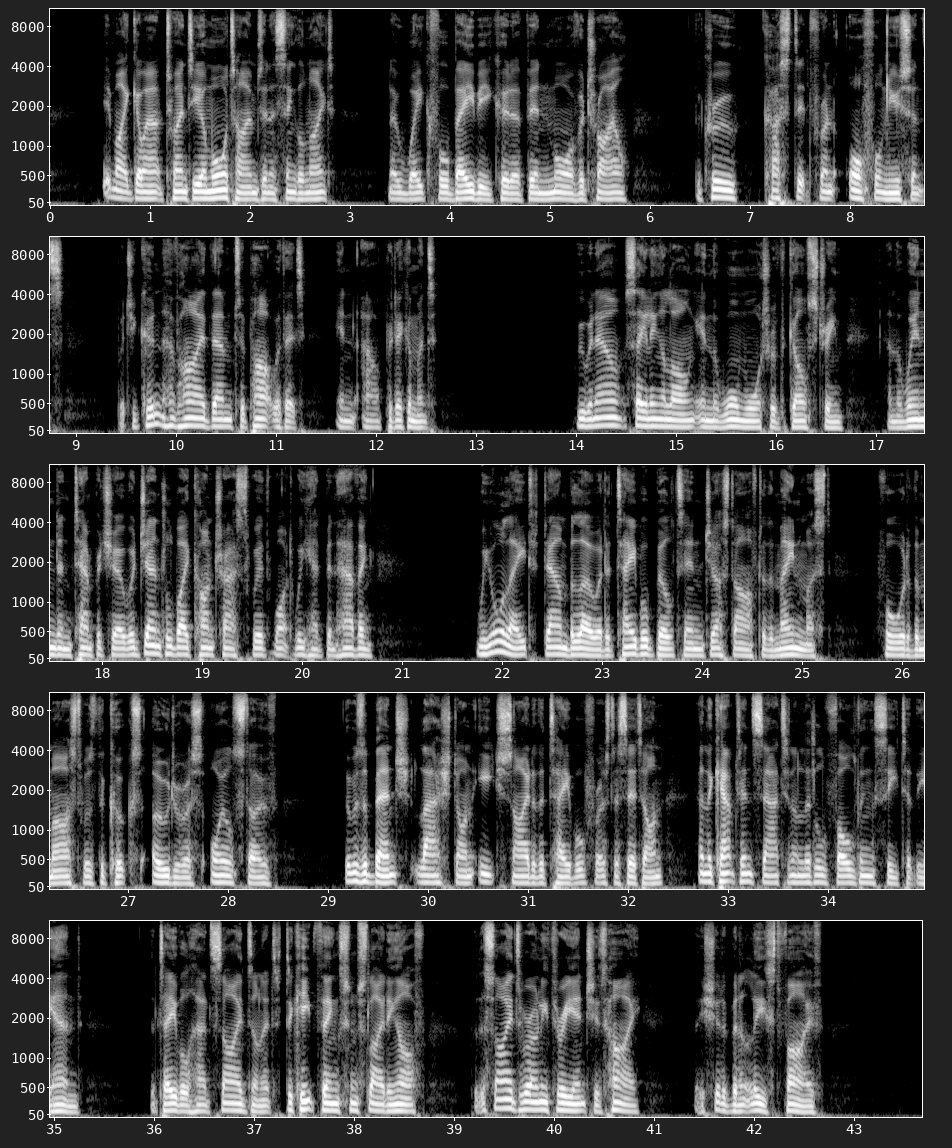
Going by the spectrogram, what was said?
It might go out twenty or more times in a single night. No wakeful baby could have been more of a trial. The crew cussed it for an awful nuisance, but you couldn't have hired them to part with it in our predicament. We were now sailing along in the warm water of the Gulf Stream, and the wind and temperature were gentle by contrast with what we had been having. We all ate down below at a table built in just after the mainmast. Forward of the mast was the cook's odorous oil stove. There was a bench lashed on each side of the table for us to sit on, and the captain sat in a little folding seat at the end. The table had sides on it to keep things from sliding off, but the sides were only three inches high. They should have been at least five.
